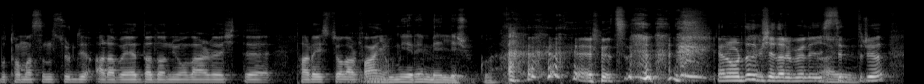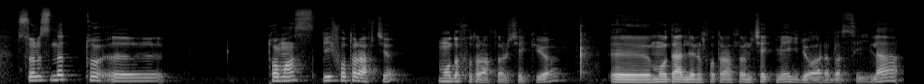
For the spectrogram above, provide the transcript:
Bu Thomas'ın sürdüğü arabaya dadanıyorlar ve işte para istiyorlar falan. ya. Lumiere Melle şoku. evet. yani orada da bir şeyler böyle hissettiriyor. Sonrasında To- e, Thomas bir fotoğrafçı. Moda fotoğrafları çekiyor. E, modellerin fotoğraflarını çekmeye gidiyor arabasıyla.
